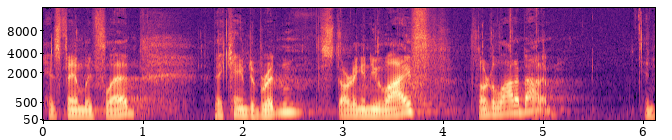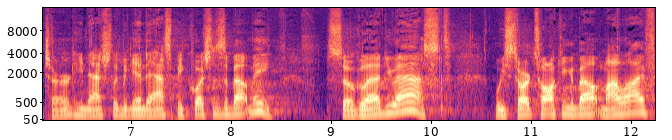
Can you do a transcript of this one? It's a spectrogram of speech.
His family fled. They came to Britain, starting a new life. Learned a lot about him. In turn, he naturally began to ask me questions about me. So glad you asked. We start talking about my life,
